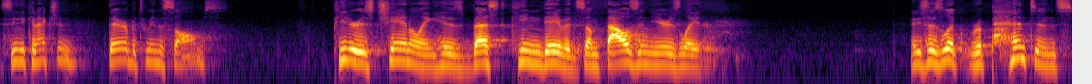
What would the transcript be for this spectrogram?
See the connection there between the Psalms? Peter is channeling his best King David some thousand years later. And he says, Look, repentance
